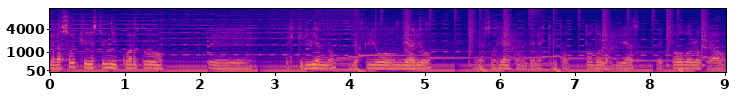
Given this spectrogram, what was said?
Y a las 8 ya estoy en mi cuarto eh, escribiendo. Yo escribo un diario. En estos días de cuarentena he escrito todos los días de todo lo que hago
